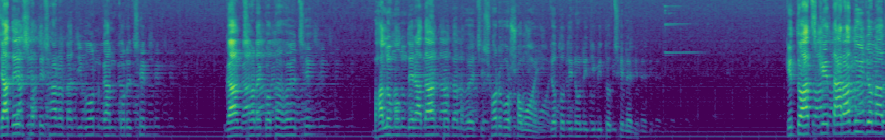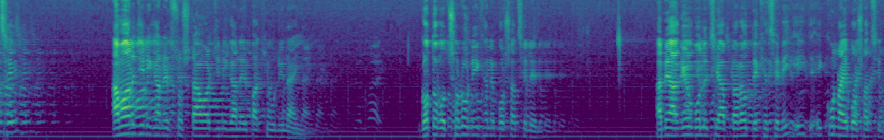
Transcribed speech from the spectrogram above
যাদের সাথে সারাটা জীবন গান করেছেন, গান ছাড়া কথা হয়েছে, ভালো মন্দের আদান প্রদান হয়েছে সর্বসময়, যতদিন উনি জীবিত ছিলেন। কিন্তু আজকে তারা দুইজন আছে। আমার যিনি গানের স্রষ্টা, আমার যিনি গানের পাখি, উনি নাই। গত বছর উনি এখানে বসা ছিলেন। আমি আগেও বলেছি, আপনারাও দেখেছেন, এই কোনায় বসা ছিল।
